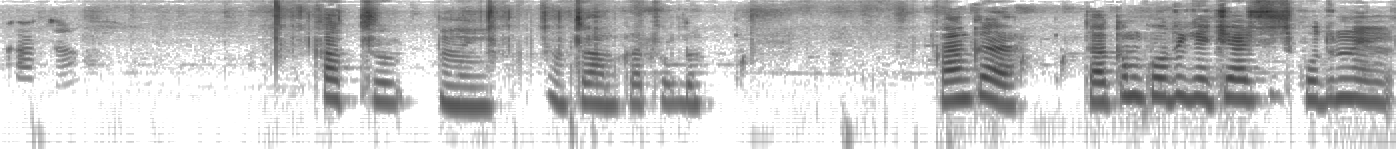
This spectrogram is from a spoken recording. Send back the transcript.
Katı. Katıl mı? Tamam katıldım. Kanka takım kodu geçersiz kodu ne?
